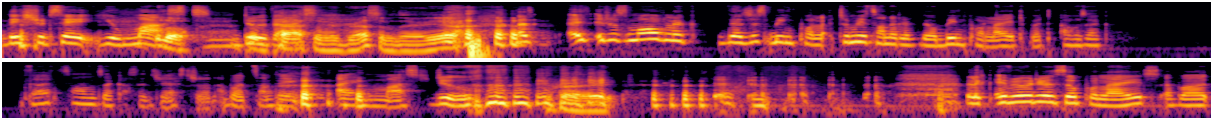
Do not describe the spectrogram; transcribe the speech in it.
they should say you must do that. Passive aggressive there, yeah. It, it was more of like they're just being polite. To me, it sounded like they were being polite, but I was like, that sounds like a suggestion about something I must do. right. like everybody was so polite about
